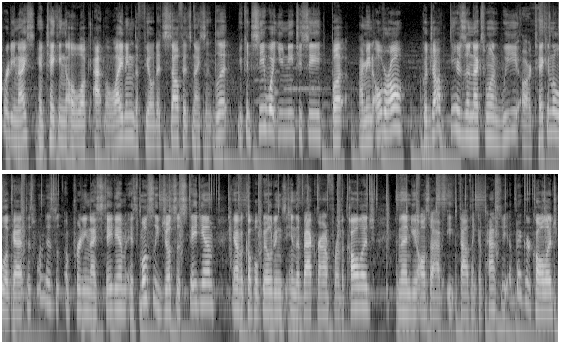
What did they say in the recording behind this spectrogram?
pretty nice. And taking a look at the lighting the field itself is nicely lit you can see what you need to see but i mean overall good job. Here's the next one we are taking a look at. This one is a pretty nice stadium. It's mostly just a stadium. You have a couple buildings in the background for the college. And then you also have 8,000 capacity, a bigger college.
